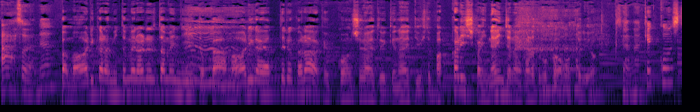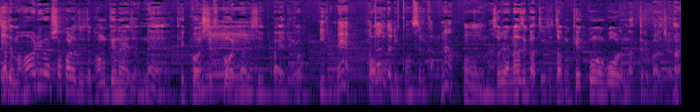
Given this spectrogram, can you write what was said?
ああそうやねぱ周りから認められるためにとか周りがやってるから結婚しないといけないっていう人ばっかりしかいないんじゃないかなと僕は思ってるよ。そうやな。結婚して。だって周りがしたからといって関係ないじゃんね。結婚して不幸になる人いっぱいいるよ。いるね。ほとんど離婚するからな、うん。今それはなぜかというと多分結婚がゴールになってるからじゃない？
